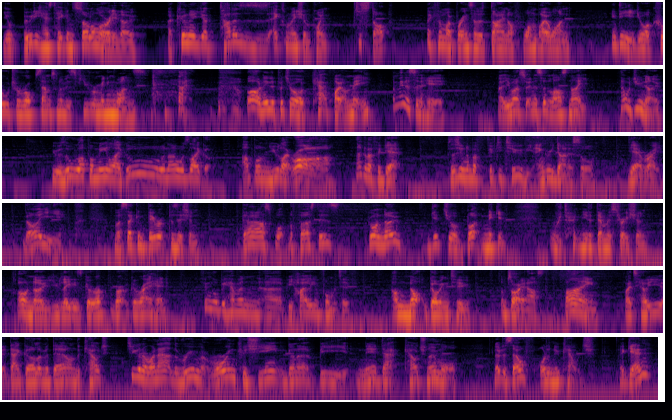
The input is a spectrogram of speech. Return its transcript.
Your booty has taken so long already though. Akuna Yatada's exclamation point. Just stop. I can feel my brain cells dying off one by one. Indeed, you are cruel to rob Samson of his few remaining ones. oh, I need to put your cat fight on me. I'm innocent here. Uh, you weren't so innocent last night. How would you know? You was all up on me like, ooh, and I was like, up on you like, raw. How could I forget? Position number 52, the angry dinosaur. Yeah, right. Oh yeah. My second favorite position. Dare I ask what the first is? If you want to know, get your butt naked. We don't need a demonstration. Oh no, you ladies go right, go right ahead. I think we'll be having uh, be highly informative. I'm not going to. I'm sorry, I asked. Fine. If I tell you that girl over there on the couch, she gonna run out of the room roaring cause she ain't gonna be near that couch no more. Note to self, order new couch. Again?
